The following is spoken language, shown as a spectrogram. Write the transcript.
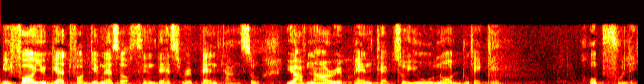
Before you get forgiveness of sin, there's repentance. So you have now repented, so you will not do it again. Hopefully.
